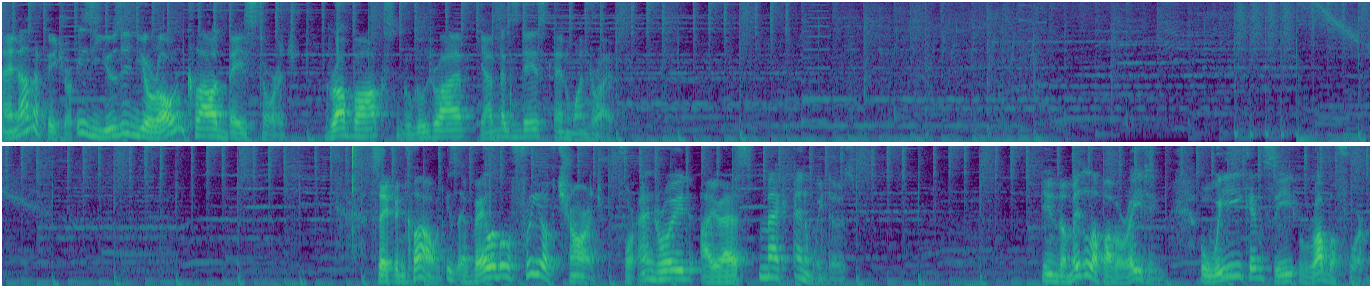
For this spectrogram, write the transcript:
Another feature is using your own cloud-based storage – Dropbox, Google Drive, Yandex Disk and OneDrive. Safe in Cloud is available free of charge for Android, iOS, Mac and Windows. In the middle of our rating, we can see RoboForm.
